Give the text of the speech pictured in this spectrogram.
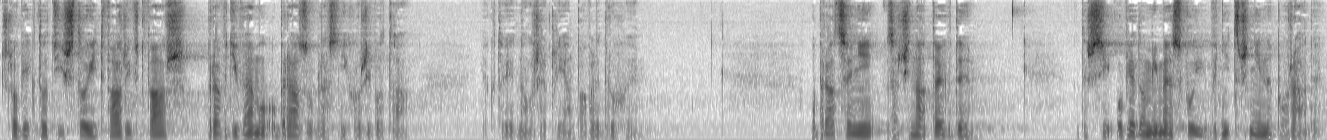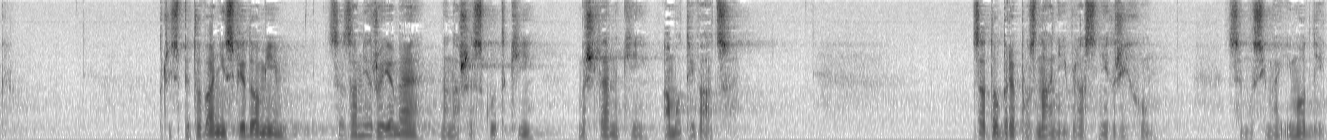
Człowiek totiž stoi twarzy w twarz prawdziwemu obrazu własnego żywota, jak to jedną rzekł Jan Paweł II. Obraceni zaczyna tehdy, gdyż si uwiadomimy swój wnitřní nepořádek. Przy spytowaniu świadomi se zamierzujemy na nasze skutki, myślenki, a motywacje. Za dobre poznanie własnych grzechu se musimy i modlić.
